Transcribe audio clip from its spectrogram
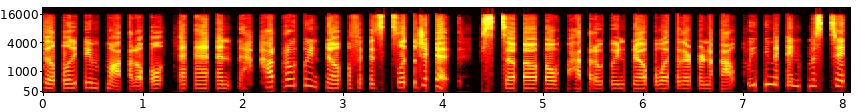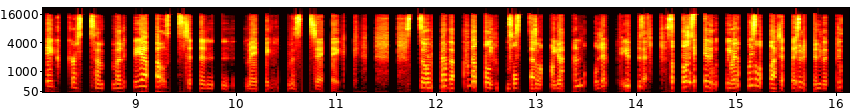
probability model and how do we know if it's legit? So how do we know whether or not we made a mistake or somebody else didn't make a mistake? So we're the use it. So let's say that we really selected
